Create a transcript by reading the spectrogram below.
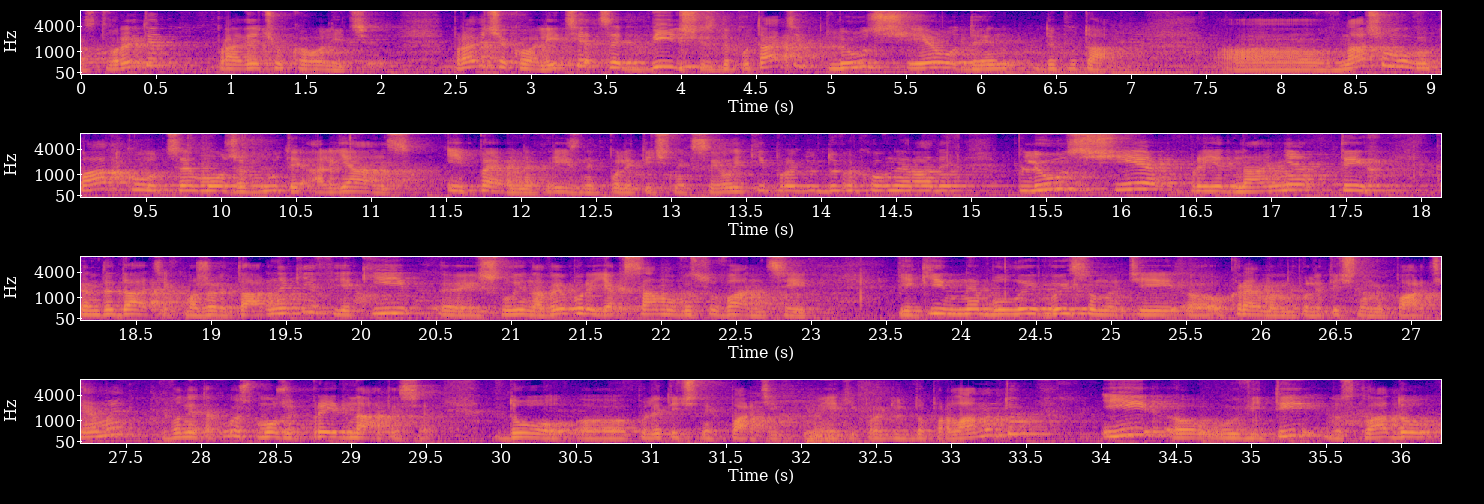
е, створити правлячу коаліцію. Правляча коаліція це більшість депутатів плюс ще один депутат. В нашому випадку це може бути альянс і певних різних політичних сил, які пройдуть до Верховної Ради, плюс ще приєднання тих кандидатів-мажоритарників, які е, йшли на вибори як самовисуванці які не були висунуті е, окремими політичними партіями, вони також можуть приєднатися до е, політичних партій, які пройдуть до парламенту, і е, увійти до складу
